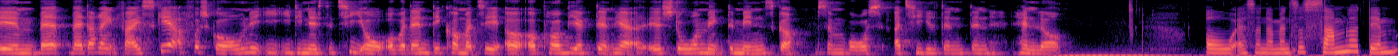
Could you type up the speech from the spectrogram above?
øh, hvad, hvad der rent faktisk sker for skovene i, i de næste 10 år, og hvordan det kommer til at, at påvirke den her øh, store mængde mennesker, som vores artikel den, den handler om. Og altså, når man så samler dem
